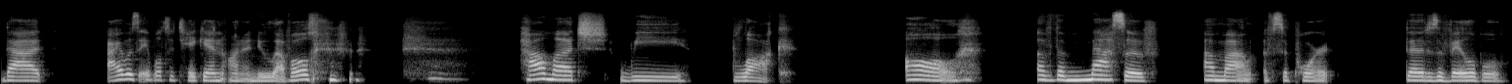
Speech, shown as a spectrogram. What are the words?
that I was able to take in on a new level how much we block all of the massive amount of support that is available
